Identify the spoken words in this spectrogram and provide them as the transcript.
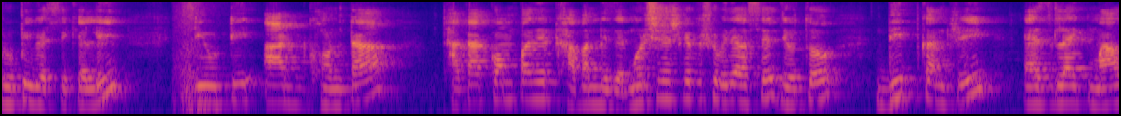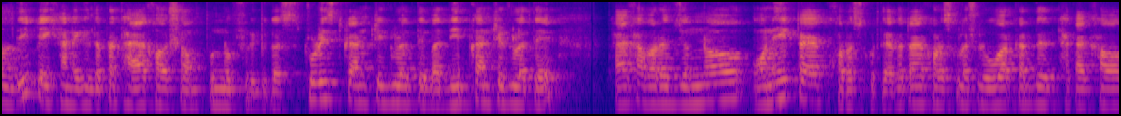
রুপি বেসিক্যালি ডিউটি আট ঘণ্টা, থাকা কোম্পানির খাবার নিজের। মরিশাসের ক্ষেত্রে সুবিধা আছে, যেহেতু দ্বীপ কান্ট্রি অ্যাজ লাইক মালদ্বীপ এখানে কিন্তু আপনার থাকা খাওয়া সম্পূর্ণ ফ্রি বিকজ টুরিস্ট কান্ট্রিগুলোতে বা দ্বীপ কান্ট্রিগুলোতে থাকা খাবারের জন্য অনেক টাকা খরচ করতে এত টাকা খরচ করলে আসলে ওয়ার্কারদের থাকা খাওয়া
